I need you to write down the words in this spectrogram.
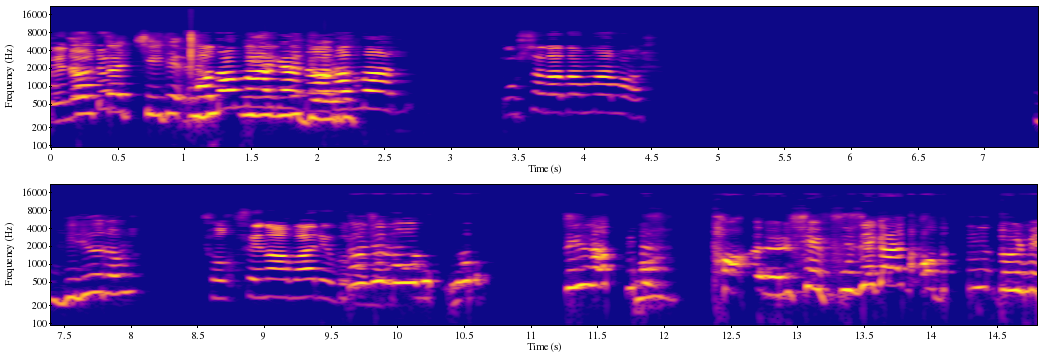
Ben öldüm. şeyde Adamlar yerini geldi, gördüm. adamlar. Bursa'da adamlar var. Biliyorum. Çok fena var ya Önce burada. ne oldu? Ne oldu? Senin aklına ta- e, şey füze geldi adamın ölme.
